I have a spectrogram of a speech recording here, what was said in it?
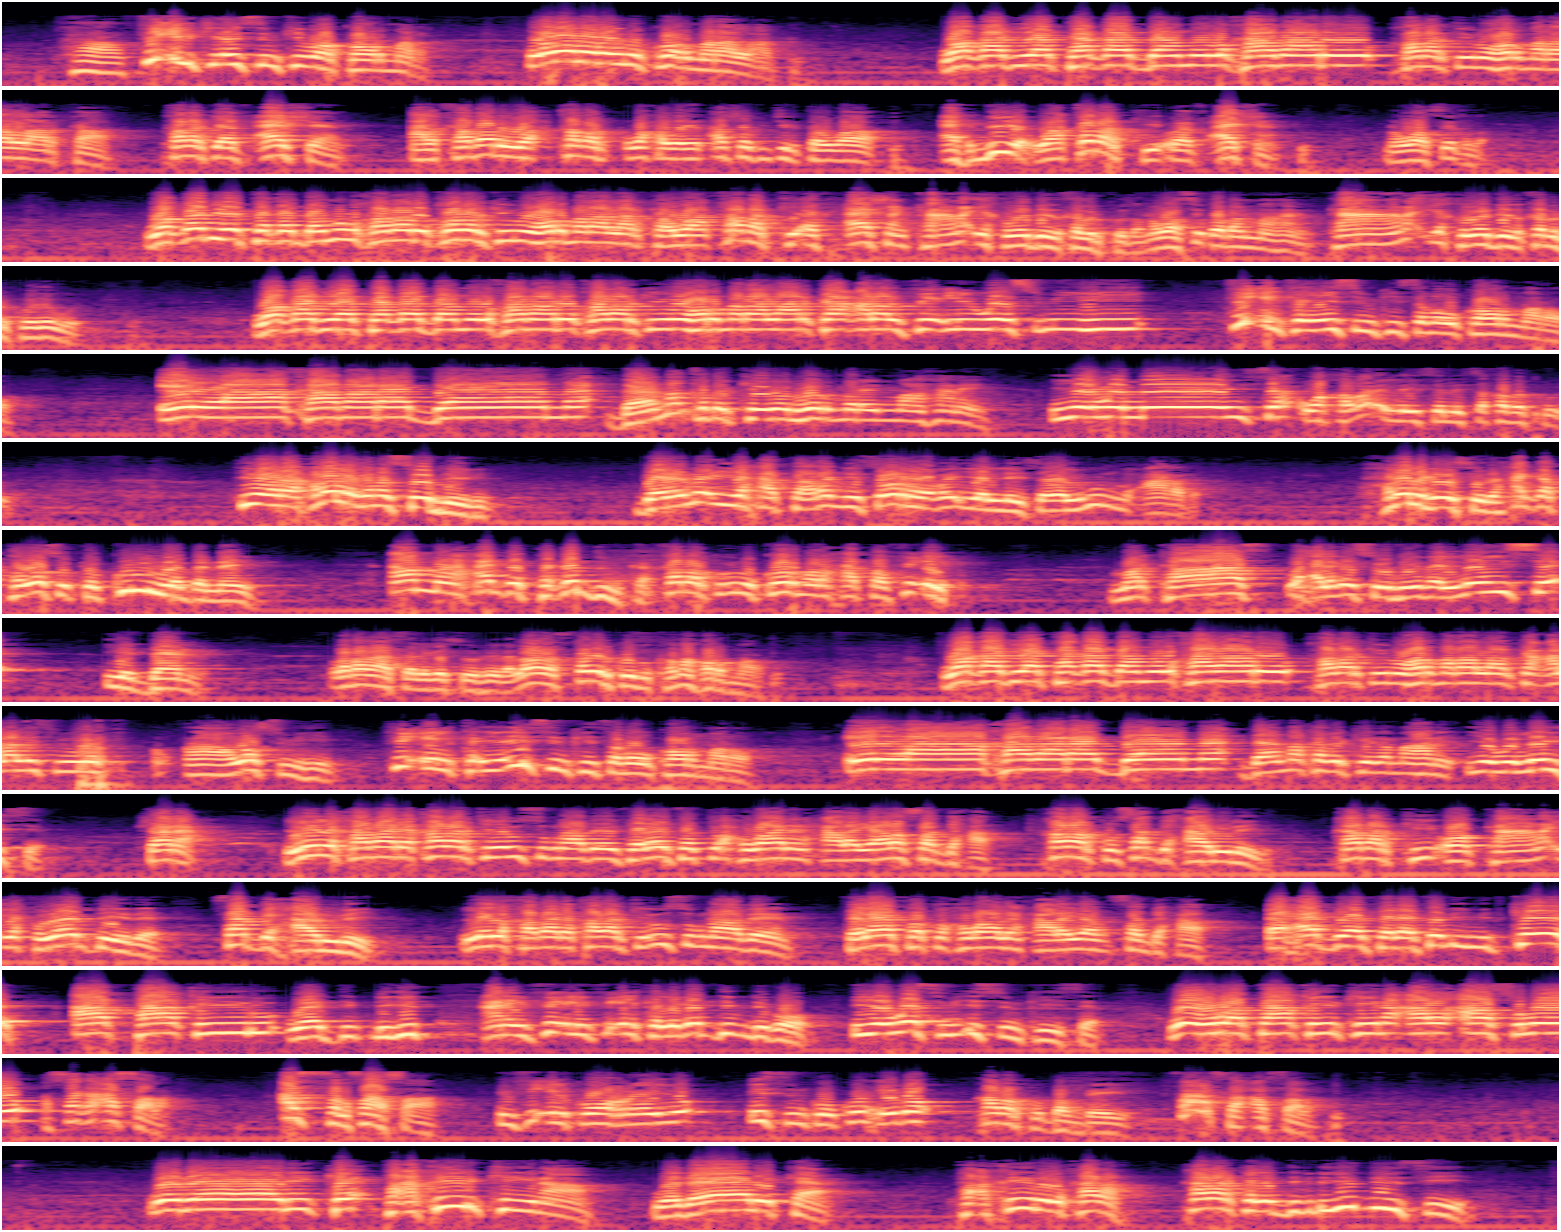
ficilkii ismkiibaa ka hormara labadaba inuu ka hormaraa la arkaa waqad yataqadamu lkhabaru khabarki inuu hormaraa la arkaa khabarki afcaashan alkhabaru waa qabar waxa weya asha ku jirta waa ahdiya waa qabarkii oo afcaashan nawaasiqda waqad yataqadamu lkhabaru khabarki inuu hormaraa la arkaa waa qabarkii afcaashan kaana iyo qawadeeda khabarkooda nawaasiq o dhan maahan kaana iyo qawadeeda khabarkooda wey waqad yataqadamu lkhabaru khabarki inuu hormaraa la arkaa cala alficli wasmihi ficilka iyo ismkiisaba uu ka hormaro ilaa khabara daama daama khabarkeedoon hormarayn maahane iyo walaysa wa khabara laysa laysa khabarkooda tii hore waxba lagama soo reebin daama iyo xataa raggii waxba lagama soo xagga tawasudka kulli waa banaanya amaa xagga taqadumka khabarku inuu ka hormaro xataa ficilka. Markaas waxaa laga soo reeba laysa iyo daama labadaasa laga soo reeba labadaas khabarkoodu kama hormaro waqad yataqadamu lkhabaru khabarki inuu hormaro la arka cala lismi wasmihi. Ficilka iyo isimkiisaba uu ka hormaro ilaa khabara daama daama khabarkeeda maahani iyo walaysa. Sharac lilkhabari khabarkii ay usugnaadeen halaathatu axwaalin xaalayaalo saddexa khabarku saddex xaalu leey. Khabarkii oo kaana iyo khawaadeeda saddex xaalu leey. Lilkhabari khabarkii usugnaadeen halaathatu axwaalin xaalayaal saddexa. Axaddaa halaathadii midkeed attaakiiru waa dibdhigid. Can ilficli ficilka laga dibdhigo iyo wasmi isimkiisa. Wa huwa taakiirkiina alaslu isaga asala. Asal saas ah. In ficilku horeeyo isimku ku xigo khabarku dambeeyo. Saasa asala. Wadalika takiirkiina wadalika taakhiiru lkhabar khabarka la dibdhigidiisii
